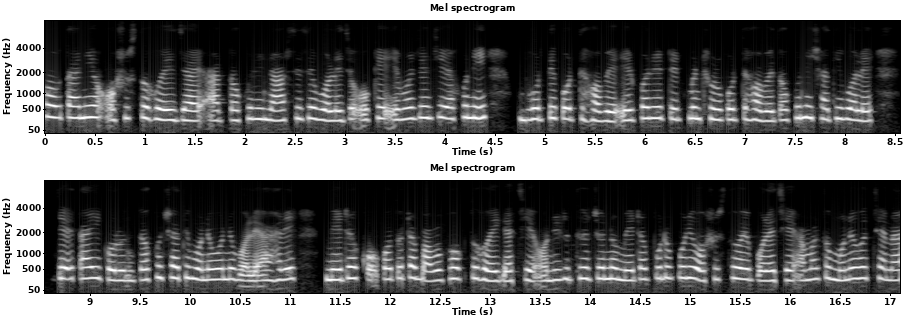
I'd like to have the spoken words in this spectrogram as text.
ও তানিয়া অসুস্থ হয়ে যায় আর তখনই নার্স এসে বলে যে, ওকে এমার্জেন্সি এখনই ভর্তি করতে হবে। এরপরে ট্রিটমেন্ট শুরু করতে হবে। তখনই সাথী বলে যে, তাই করুন। তখন সাথী মনে মনে বলে, আহারে, মেয়েটা কতটা বাবা ভক্ত হয়ে গেছে। অনিরুদ্ধের জন্য মেয়েটা পুরোপুরি অসুস্থ হয়ে পড়েছে। আমার তো মনে হচ্ছে না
